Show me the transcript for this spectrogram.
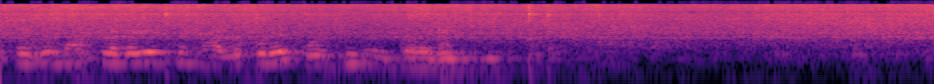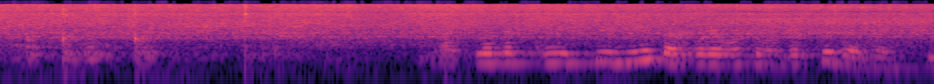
এটাকে মশলাটাকে খুব ভালো করে কষিয়ে নিতে হবে। মশলাটা কষিয়ে নিয়ে তারপরে আমার তোমাদেরকে দেখাচ্ছি।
